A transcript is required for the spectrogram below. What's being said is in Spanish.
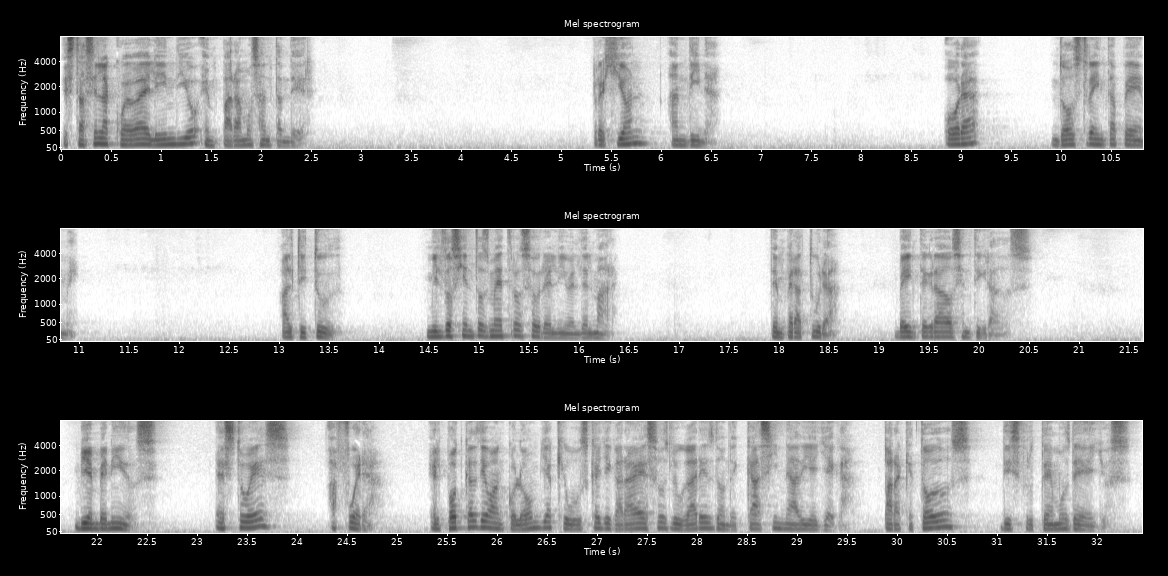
Estás en la cueva del Indio en Páramo Santander. Región Andina. Hora 2.30 pm. Altitud 1200 metros sobre el nivel del mar. Temperatura 20 grados centígrados. Bienvenidos. Esto es Afuera, el podcast de Bancolombia que busca llegar a esos lugares donde casi nadie llega para que todos disfrutemos de ellos.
